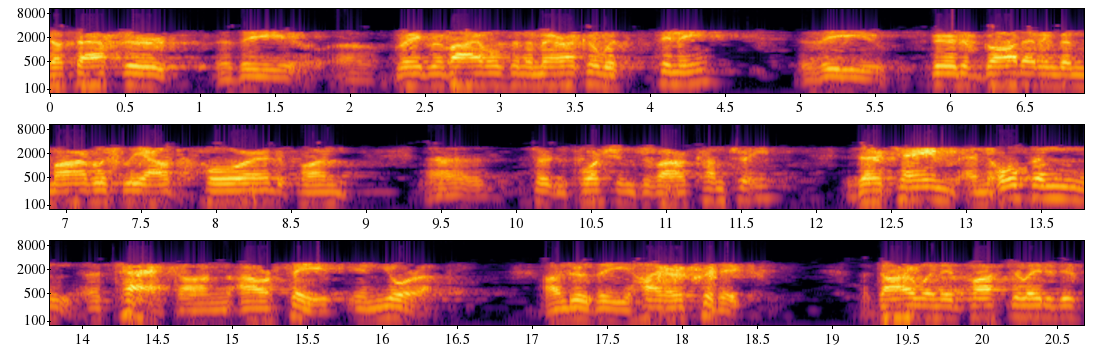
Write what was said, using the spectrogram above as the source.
just after the uh, great revivals in America with Finney, the Spirit of God having been marvelously outpoured upon uh, certain portions of our country, there came an open attack on our faith in Europe under the higher critics. Darwin had postulated his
